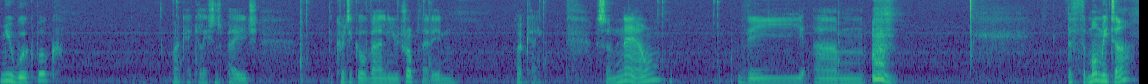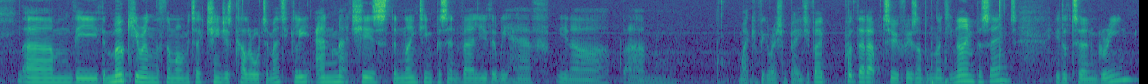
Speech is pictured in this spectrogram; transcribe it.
new workbook, our calculations page, the critical value, drop that in. Okay, so now the um, the thermometer um, the, the mercury on the thermometer changes color automatically and matches the 19% value that we have in our um, my configuration page. If I put that up to, for example, 99%, it'll turn green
